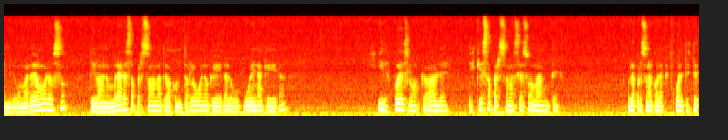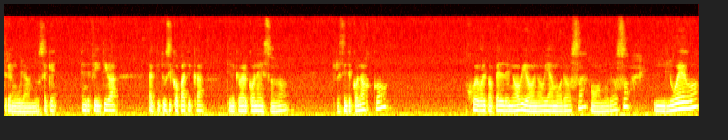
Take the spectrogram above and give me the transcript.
en el bombardeo amoroso, te va a nombrar a esa persona, te va a contar lo bueno que era, lo buena que era. Y después lo más probable es que esa persona sea su amante o la persona con la cual te esté triangulando. O sea que, en definitiva, la actitud psicopática tiene que ver con eso, ¿no? Recién te conozco, juego el papel de novio o novia amorosa o amoroso y luego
